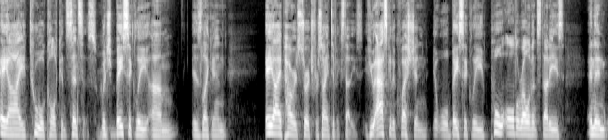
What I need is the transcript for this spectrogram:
AI tool called Consensus, which basically um, is like an AI powered search for scientific studies. If you ask it a question, it will basically pull all the relevant studies and then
